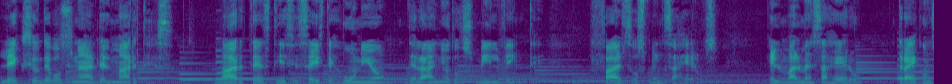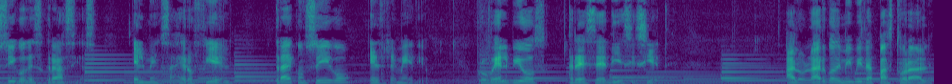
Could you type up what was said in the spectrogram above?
Lección devocional del martes, martes 16 de junio del año 2020. Falsos mensajeros. El mal mensajero trae consigo desgracias, el mensajero fiel trae consigo el remedio. Proverbios 13:17. A lo largo de mi vida pastoral,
